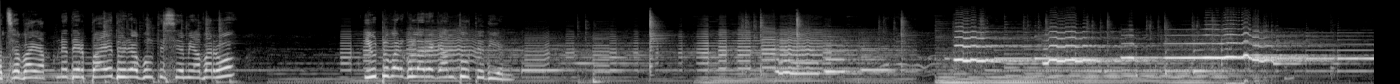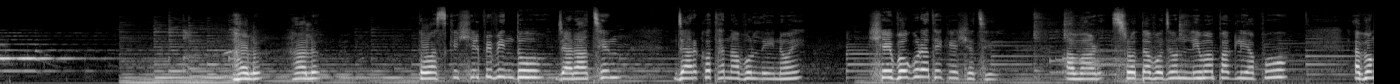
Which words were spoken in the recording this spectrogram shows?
আচ্ছা ভাই, আপনাদের পায়ে ধরে বলতেছি আমি আবারও। ইউটিউবার গুলারে গান তুলতে দিয়েন। Hello hello. তো আজকে শিল্পীবিন্দু যারা আছেন, যার কথা না বললেই নয় সেই বগুড়া থেকে এসেছে। আমার শ্রদ্ধাভোজন লিমা পাগলি আপু এবং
